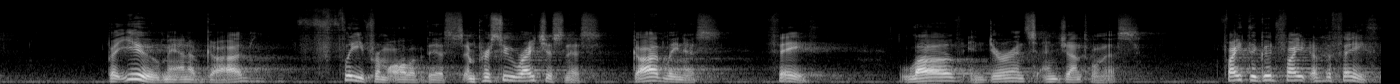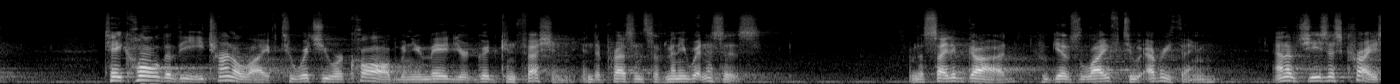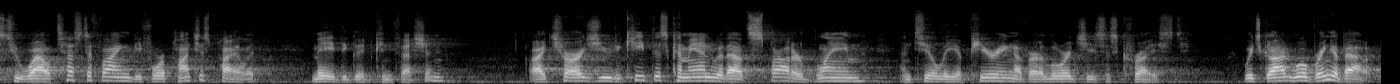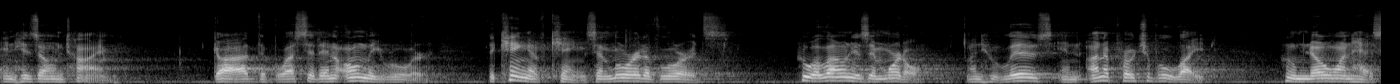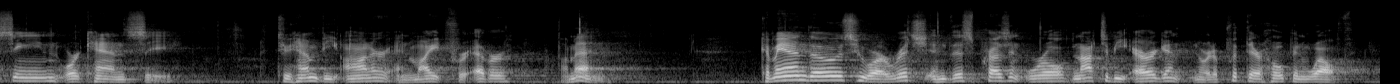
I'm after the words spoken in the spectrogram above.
But you, man of God, flee from all of this and pursue righteousness, godliness, faith, love, endurance, and gentleness. Fight the good fight of the faith. Take hold of the eternal life to which you were called when you made your good confession in the presence of many witnesses. From the sight of God, who gives life to everything, and of Jesus Christ, who, while testifying before Pontius Pilate, made the good confession, I charge you to keep this command without spot or blame until the appearing of our Lord Jesus Christ, which God will bring about in his own time. God, the blessed and only ruler, the King of kings and Lord of lords, who alone is immortal and who lives in unapproachable light, whom no one has seen or can see. To him be honor and might forever. Amen. Command those who are rich in this present world not to be arrogant, nor to put their hope in wealth,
